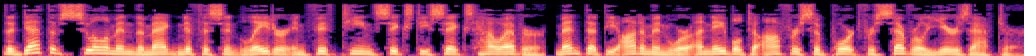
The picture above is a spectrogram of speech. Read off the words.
The death of Suleiman the Magnificent later in 1566 however, meant that the Ottoman were unable to offer support for several years after.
